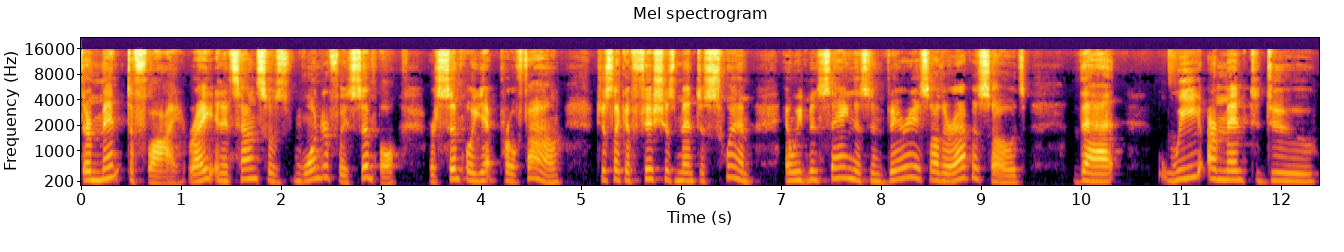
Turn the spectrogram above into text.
They're meant to fly, right? And it sounds so wonderfully simple or simple yet profound, just like a fish is meant to swim. And we've been saying this in various other episodes that we are meant to do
